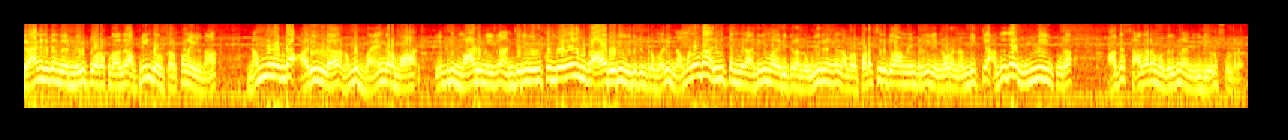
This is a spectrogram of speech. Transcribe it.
டிராகனுக்கு அந்த நெருப்பு வரக்கூடாது அப்படின்ற ஒரு கற்பனையில் தான் நம்மளை விட அறிவில் ரொம்ப பயங்கரமாக எப்படி மாடுங்களுக்குலாம் அஞ்சு அறிவு இருக்கும்போதே நமக்கு ஆறு அறிவு இருக்குன்ற மாதிரி நம்மளோட அறிவுத்தன்மையில் அதிகமாக இருக்கிற அந்த உயிரினங்கள் நம்மளை படைச்சிருக்கலாமேன்றது என்னோட நம்பிக்கை. அதுதான் உண்மையும் கூட. அதை சாதாரண மக்களுக்கு நான் இந்த வீடியோவில் சொல்கிறேன்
